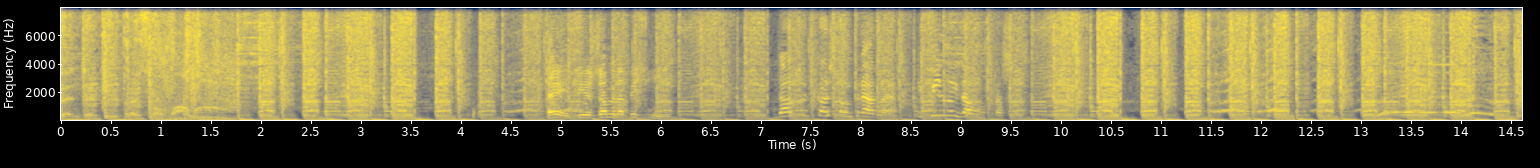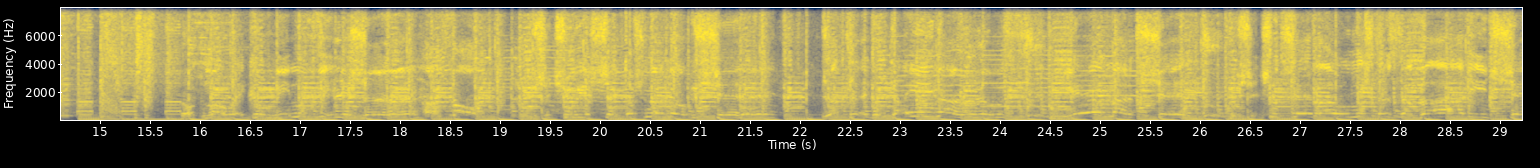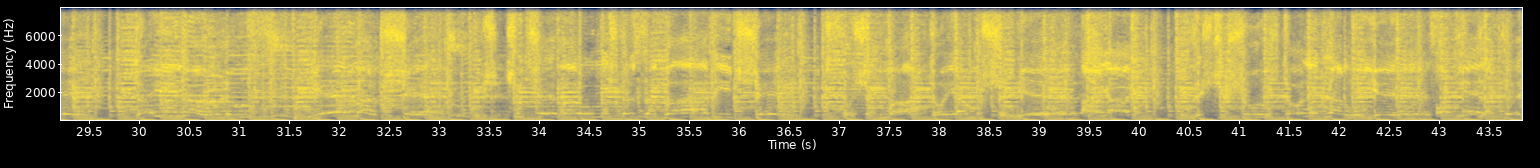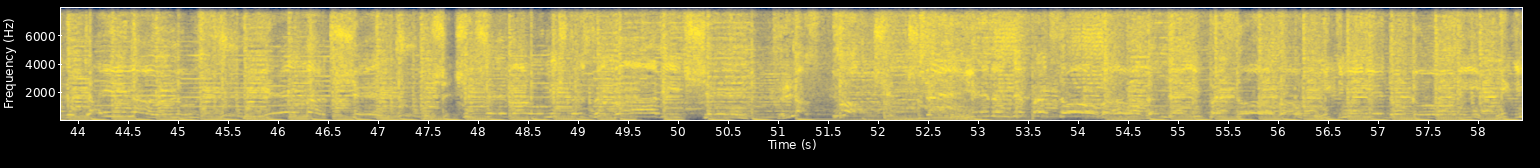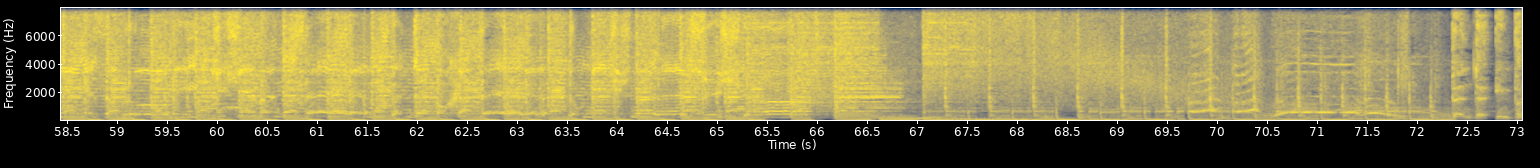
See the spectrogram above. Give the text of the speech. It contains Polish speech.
Będę imprezował Hej, wyjeżdżamy na 5 dni. Dobrze skocz tą trawę i pilnuj domu, proszę. Od małego mi mówili, że A co? W życiu jeszcze dość narobisz się Dlatego daję na luz martw się. W życiu trzeba umieć też zabawić się. Daj nam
